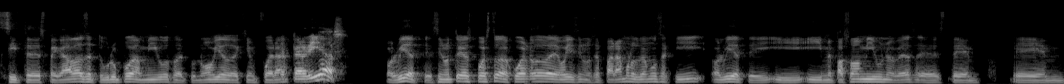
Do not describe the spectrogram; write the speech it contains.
si te despegabas de tu grupo de amigos o de tu novia o de quien fuera. Te perdías. Olvídate, si no te habías puesto de acuerdo de, oye, si nos separamos, nos vemos aquí, olvídate. Y, y me pasó a mí una vez, este, eh,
